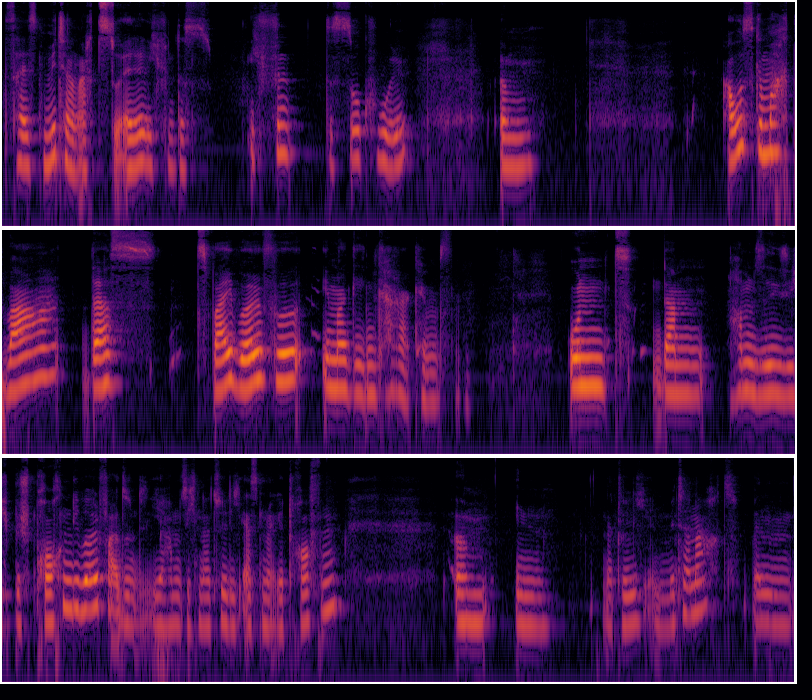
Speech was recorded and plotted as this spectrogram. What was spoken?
Das heißt Mitternachtsduell. Ich finde das, ich finde das so cool. Ähm, ausgemacht war, dass zwei Wölfe immer gegen Kara kämpfen. Und dann haben sie sich besprochen, die Wölfe. Also die haben sich natürlich erstmal getroffen. Ähm, in, natürlich in Mitternacht, wenn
